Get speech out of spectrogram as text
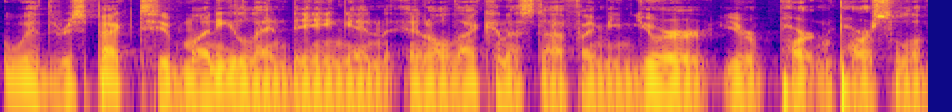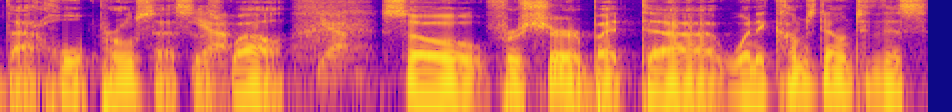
with respect to money lending and and all that kind of stuff. I mean, you're you're part and parcel of that whole process Yeah. as well. Yeah. So for sure, but uh, when it comes down to this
